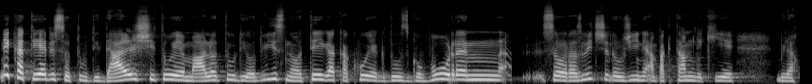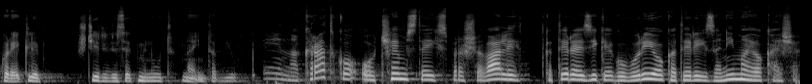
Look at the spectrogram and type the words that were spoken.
nekateri so tudi daljši, to je malo tudi odvisno od tega, kako je kdo zgovoren, so različne dolžine, ampak tam nekje bi lahko rekli štirideset minut na intervju. In na kratko, o čem ste jih spraševali? Katere jezike govorijo, kateri jih zanimajo, kaj še?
